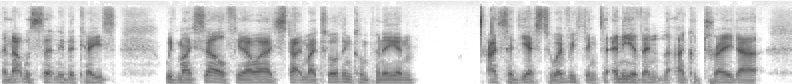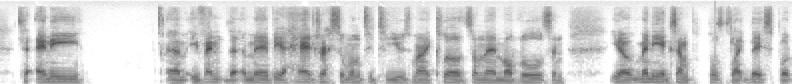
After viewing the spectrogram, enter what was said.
and that was certainly the case with myself you know i started my clothing company and I said yes to everything, to any event that I could trade at, to any um, event that maybe a hairdresser wanted to use my clothes on their models, and you know many examples like this. But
